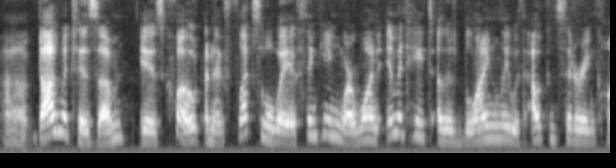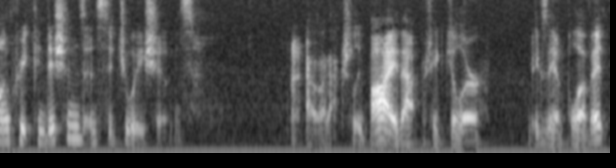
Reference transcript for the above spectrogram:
Uh, dogmatism is, quote, an inflexible way of thinking where one imitates others blindly without considering concrete conditions and situations. I, I would actually buy that particular example of it.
